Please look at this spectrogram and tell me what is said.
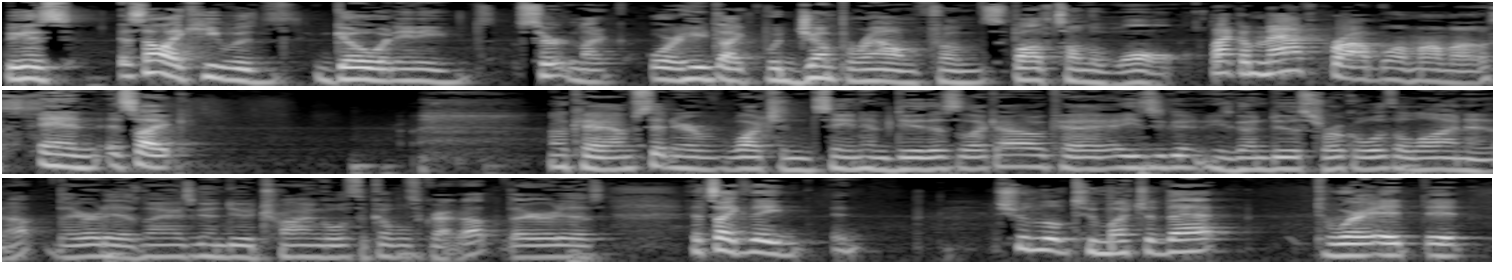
because it's not like he would go in any certain like or he like would jump around from spots on the wall, Like a math problem almost. and it's like. Okay, I'm sitting here watching, seeing him do this. Like, oh, okay, he's going he's going to do a circle with a line, and up there it is. Now he's going to do a triangle with a couple scratch. Up there it is. It's like they it showed a little too much of that to where it it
